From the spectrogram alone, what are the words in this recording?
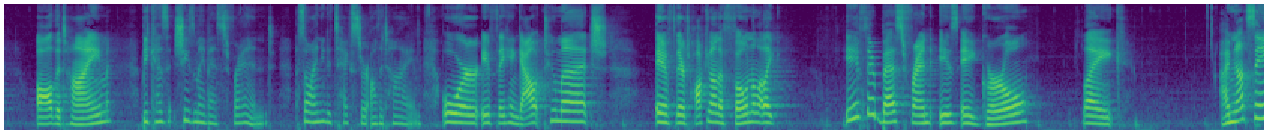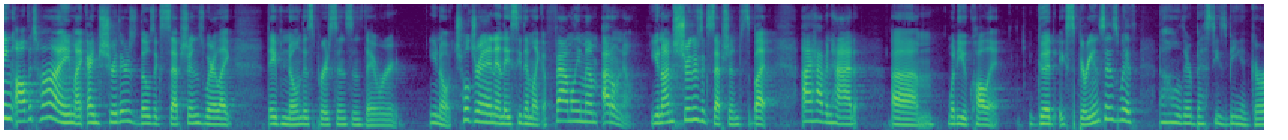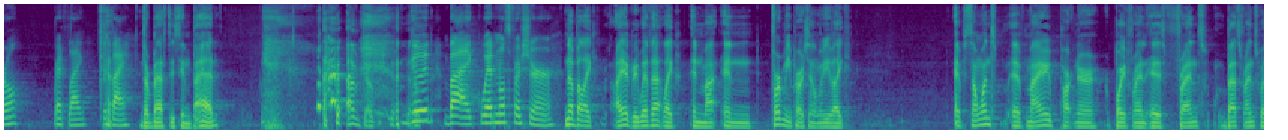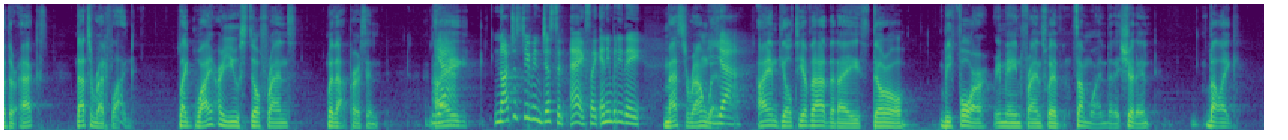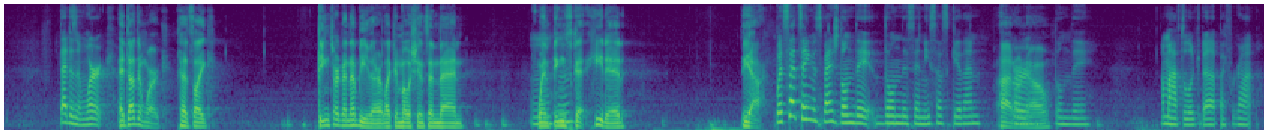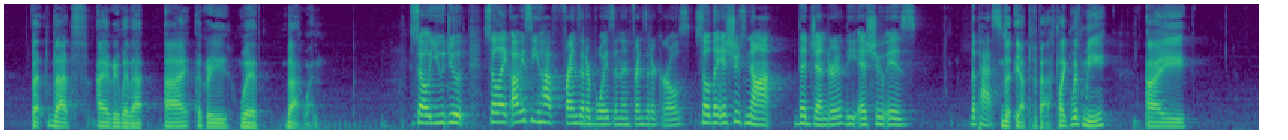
all the time because she's my best friend. So I need to text her all the time. Or if they hang out too much, if they're talking on the phone a lot, like if their best friend is a girl, like I'm not saying all the time. Like I'm sure there's those exceptions where like they've known this person since they were, you know, children and they see them like a family member. I don't know. You know, I'm sure there's exceptions, but I haven't had um what do you call it? Good experiences with oh, their besties being a girl. Red flag. Goodbye. Their besties in bad. I'm joking. Goodbye. Cuernos for sure. No, but like I agree with that. Like in my and for me personally, like if someone's if my partner or boyfriend is friends best friends with their ex, that's a red flag. Like why are you still friends with that person? Yeah. I Not just even just an ex, like anybody they messed around with. Yeah. I am guilty of that. That I still before remained friends with someone that I shouldn't. But like that doesn't work. it doesn't work because like things are gonna be there like emotions and then when things Mm-hmm. get heated yeah What's that saying in Spanish? Donde donde cenizas quedan? I don't Or know. Donde I'm gonna have to look it up. I forgot. but that's i agree with that i agree with that one So you do so like obviously you have friends that are boys and then friends that are girls. So the issue's not the gender. The issue is the past. the, yeah the past like with me i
